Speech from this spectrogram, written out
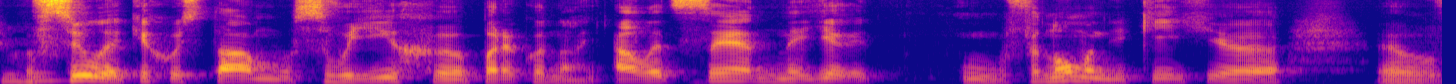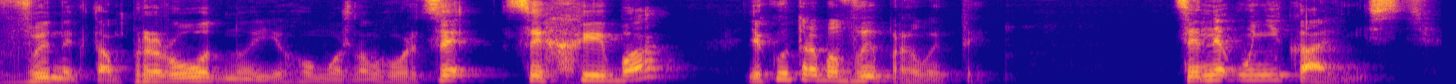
в силу якихось там своїх е, переконань. Але це не є феномен, який е, е, виник там природно, його можна говорити. Це, це хиба, яку треба виправити. Це не унікальність.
